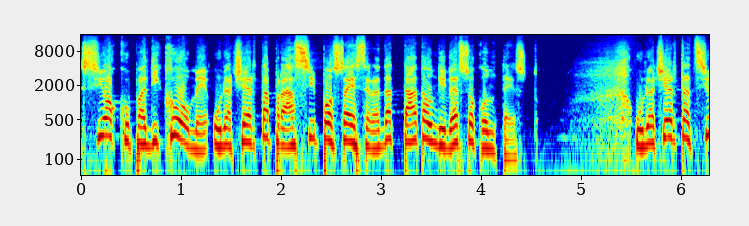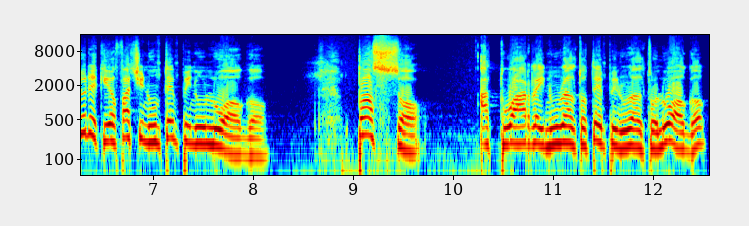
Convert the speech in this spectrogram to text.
si occupa di come una certa prassi possa essere adattata a un diverso contesto. Una certa azione che io faccio in un tempo e in un luogo, posso attuarla in un altro tempo in un altro luogo?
